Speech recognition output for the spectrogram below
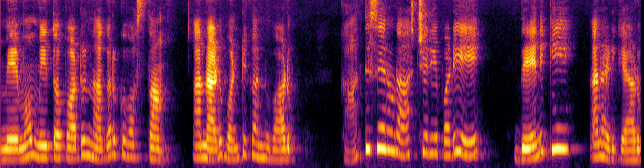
మేము మీతో పాటు నగరుకు వస్తాం అన్నాడు వంటి కన్నువాడు. కాంతిసేనుడు ఆశ్చర్యపడి దేనికి? అని అడిగాడు.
